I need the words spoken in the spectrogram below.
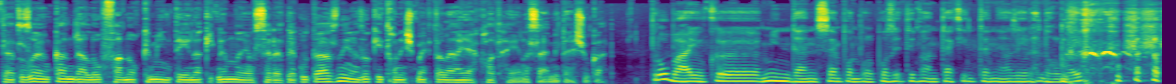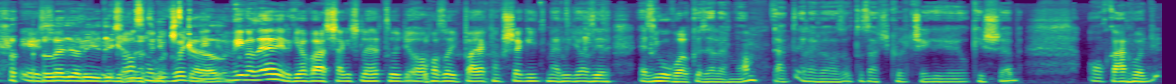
Tehát az olyan kandalló fanok, mint én, akik nem nagyon szeretnek utazni, azok itthon is megtalálják hat helyen a számításukat próbáljuk minden szempontból pozitívan tekinteni az élet dolgait. és, Legyen így, és igen, azt mondjuk, hogy kell. még, még az energiaválság is lehet, hogy a hazai pályáknak segít, mert ugye azért ez jóval közelem van, tehát eleve az utazási költség kisebb akárhogy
